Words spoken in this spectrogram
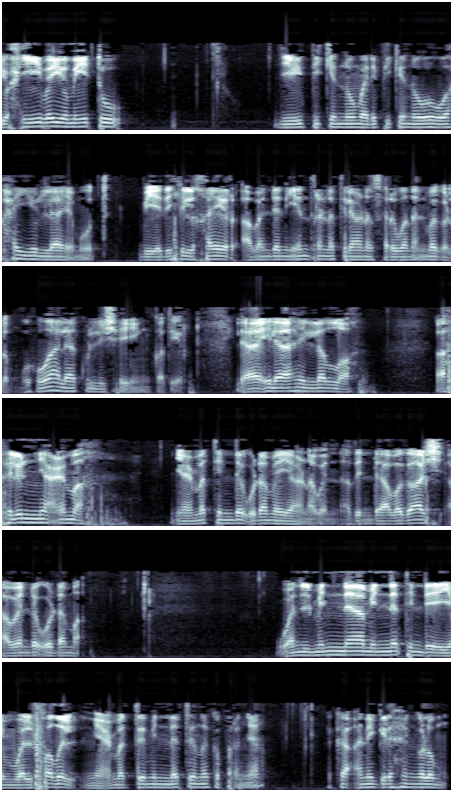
യുഹീബ യുമീത്തു ജീവിപ്പിക്കുന്നു മരിപ്പിക്കുന്നു. വഹയ്യുല്ലായമൂത്ത് ബിയദിഹിൽ ഖൈർ അവന്റെ നിയന്ത്രണത്തിലാണ് സർവ നന്മകളും ഉഹു അലാ കുല്ലി ഷൈഇൻ ലാ ഇലാഹ ഇല്ലല്ലാഹ്. ഉടമയാണ് അവൻ അതിന്റെ അവകാശ് അവന്റെ ഉടമ. വൽ മിന്ന മിന്നത്തിന്റെയും വൽ ഫضൽ മിന്നത്ത് എന്നൊക്കെ പറഞ്ഞ ഒക്കെ അനുഗ്രഹങ്ങളും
